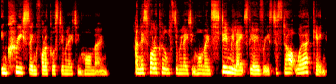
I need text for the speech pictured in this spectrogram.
increasing follicle stimulating hormone. And this follicle stimulating hormone stimulates the ovaries to start working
